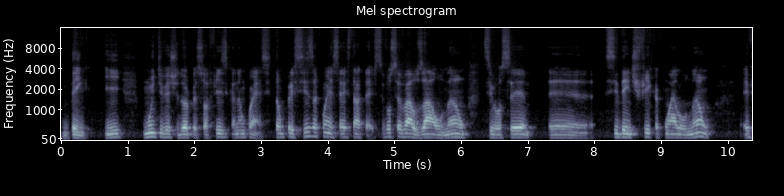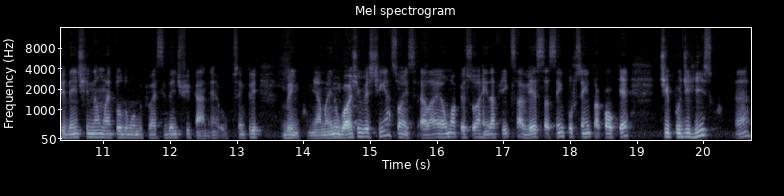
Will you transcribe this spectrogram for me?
bem e muito investidor, pessoa física, não conhece. Então precisa conhecer a estratégia. Se você vai usar ou não, se você é, se identifica com ela ou não, é evidente que não é todo mundo que vai se identificar, né? Eu sempre brinco. Minha mãe não gosta de investir em ações. Ela é uma pessoa renda fixa, avessa 100% a qualquer tipo de risco. Né?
